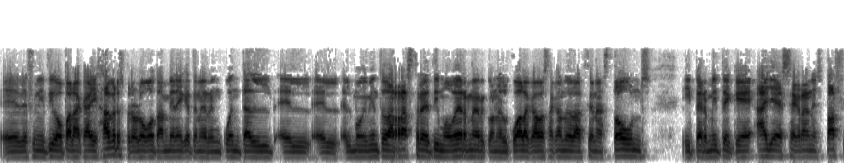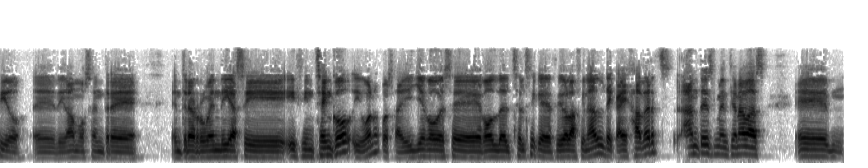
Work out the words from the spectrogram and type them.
definitivo para Kai Havertz, pero luego también hay que tener en cuenta el, el, movimiento de arrastre de Timo Werner, con el cual acaba sacando la acción a Stones y permite que haya ese gran espacio, digamos, entre, entre Rubén Díaz y, Zinchenko. Y bueno, pues ahí llegó ese gol del Chelsea que decidió la final de Kai Havertz. Antes mencionabas, eh,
